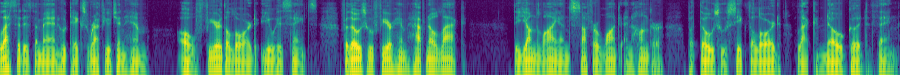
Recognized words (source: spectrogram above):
Blessed is the man who takes refuge in him. O fear the Lord, you his saints, for those who fear him have no lack. The young lions suffer want and hunger, but those who seek the Lord lack no good thing.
